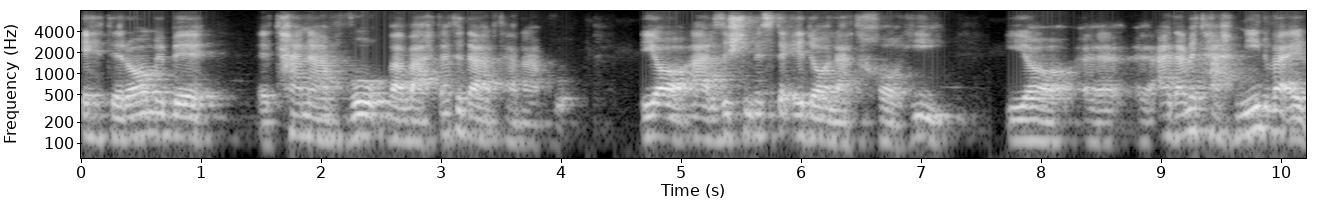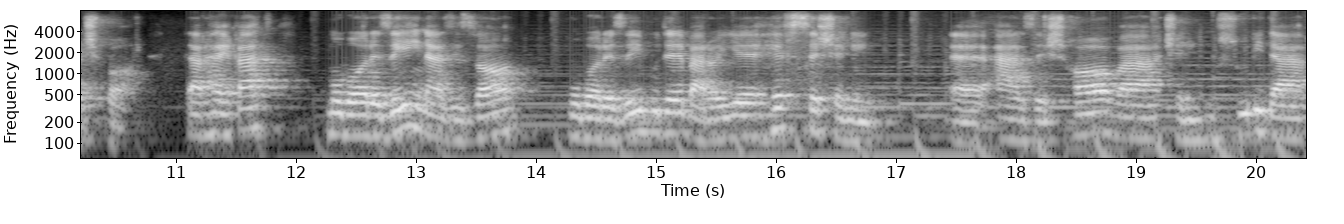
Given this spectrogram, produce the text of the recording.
احترام به تنوع و وحدت در تنوع یا ارزشی مثل ادالت خواهی یا عدم تحمیل و اجبار. در حقیقت مبارزه این عزیزان مبارزه بوده برای حفظ چنین ارزش ها و چنین اصولی در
